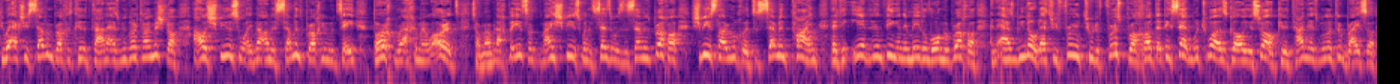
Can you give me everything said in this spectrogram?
There were actually seven brachas Kidatana, as we learned on Mishnah. Al on the seventh bracha, you would say Baruch Merachim El Aretz. So my Shvius, when it says it was the seventh bracha, Shvius La Rucha, it's the seventh time that they added in thing and they made a longer bracha. And as we know, that's referring to the first bracha that they said, which was Gal Yisrael. Kidatana, as we learned to the Brisa,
